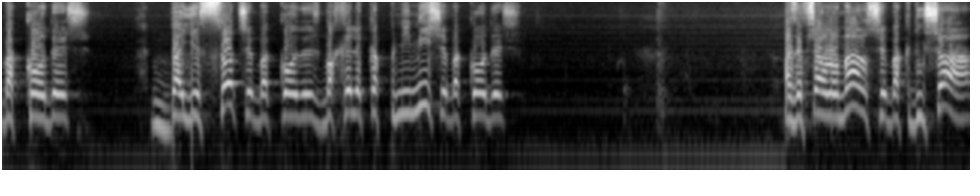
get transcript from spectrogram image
בקודש, ביסוד שבקודש, בחלק הפנימי שבקודש, אז אפשר לומר שבקדושה,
